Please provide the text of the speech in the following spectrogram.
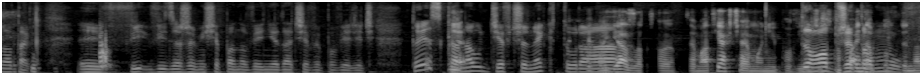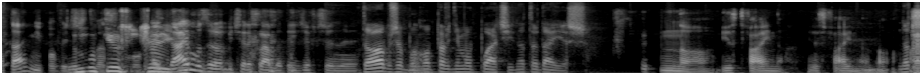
No tak. Y, wi- widzę, że mi się panowie nie dacie wypowiedzieć. To jest kanał dziewczyny, która... A ja zacząłem temat, ja chciałem o niej powiedzieć. Dobrze, no, fajna to mów. blondyna, daj mi powiedzieć. Daj mu zrobić reklamę tej dziewczyny. Dobrze, bo No. no. pewnie mu płaci, no to dajesz. No, jest fajna, jest fajna, no. No to,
